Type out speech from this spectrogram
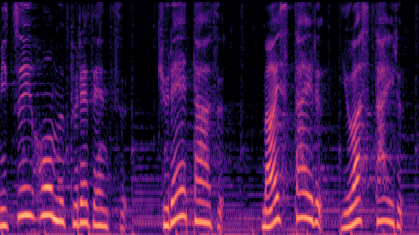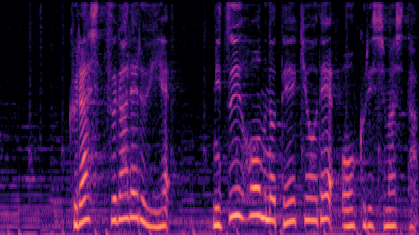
三井ホームプレゼンツキュレーターズマイスタイルユアスタイル暮らし継がれる家三井ホームの提供でお送りしました。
